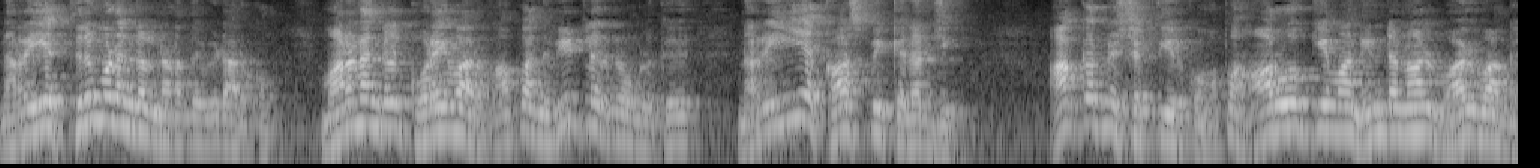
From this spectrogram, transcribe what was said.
நிறைய திருமணங்கள் நடந்த வீடாக இருக்கும். மரணங்கள் குறைவாக இருக்கும். அப்போ அந்த வீட்டில் இருக்கிறவங்களுக்கு நிறைய காஸ்மிக் எனர்ஜி ஆக்கர்ண சக்தி இருக்கும். அப்போ ஆரோக்கியமாக நீண்ட நாள் வாழ்வாங்க.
